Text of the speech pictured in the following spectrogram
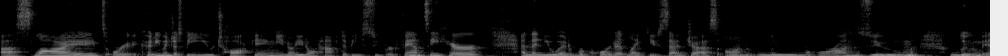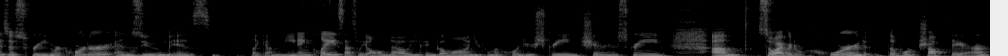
uh, slides, or it could even just be you talking. You know, you don't have to be super fancy here. And then you would record it, like you said, Jess, on Loom or on Zoom. Loom is a screen recorder, and Zoom is like a meeting place as we all know you can go on you can record your screen share your screen um, so i would record the workshop there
